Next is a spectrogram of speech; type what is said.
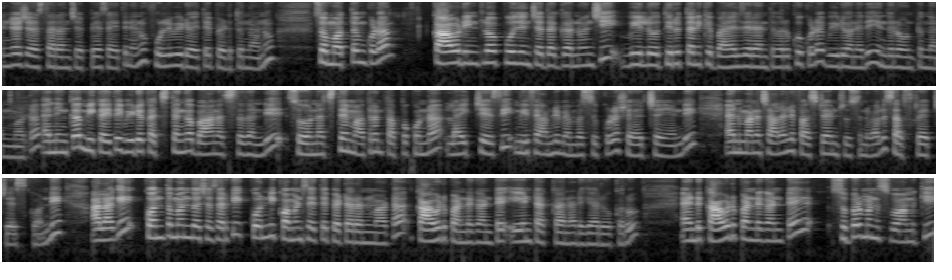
ఎంజాయ్ చేస్తారని చెప్పేసి అయితే నేను ఫుల్ వీడియో అయితే పెడుతున్నాను. సో మొత్తం కూడా కావడి ఇంట్లో పూజించే దగ్గర నుంచి వీళ్ళు తిరుత్తనికి బయలుదేరేంత వరకు కూడా వీడియో అనేది ఇందులో ఉంటుందన్నమాట. అండ్ ఇంకా మీకైతే వీడియో ఖచ్చితంగా బాగా నచ్చుతుందండి. సో నచ్చితే మాత్రం తప్పకుండా లైక్ చేసి మీ ఫ్యామిలీ మెంబర్స్కి కూడా షేర్ చేయండి. అండ్ మన ఛానల్ని ఫస్ట్ టైం చూసిన వాళ్ళు సబ్స్క్రైబ్ చేసుకోండి. అలాగే కొంతమంది వచ్చేసరికి కొన్ని కామెంట్స్ అయితే పెట్టారనమాట కావిడి పండుగ అంటే ఏంటక్క అని అడిగారు ఒకరు. అండ్ కావిడి పండుగ అంటే సుబ్రహ్మణ్య స్వామికి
